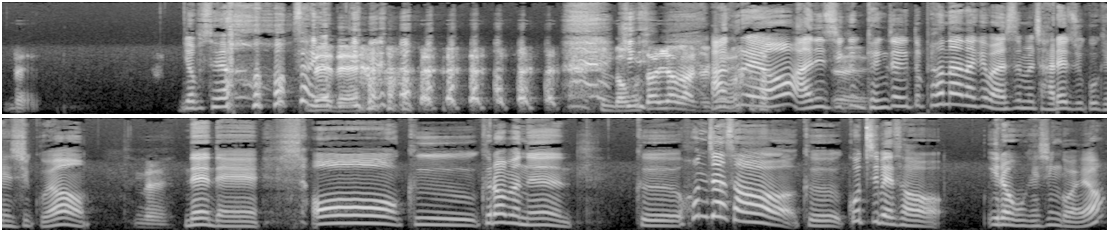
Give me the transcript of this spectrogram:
네. 여보세요, 네네. 지금 너무 떨려가지고. 아 그래요? 아니 지금 네. 굉장히 또 편안하게 말씀을 잘해주고 계시고요. 네. 네네. 어, 그, 그러면은, 그, 혼자서 그 꽃집에서 일하고 계신 거예요?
